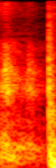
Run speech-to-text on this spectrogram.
disco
